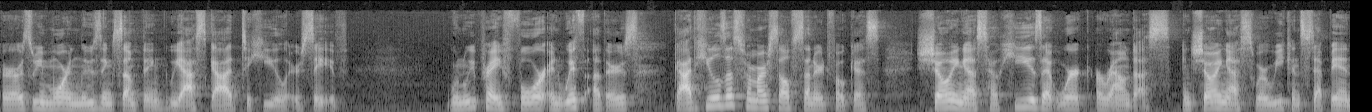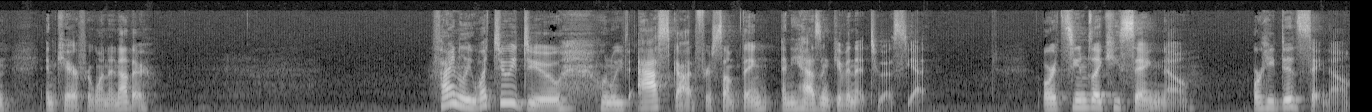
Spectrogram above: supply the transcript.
or as we mourn losing something we ask God to heal or save. When we pray for and with others, God heals us from our self centered focus, showing us how He is at work around us and showing us where we can step in and care for one another. Finally, what do we do when we've asked God for something and He hasn't given it to us yet? Or it seems like He's saying no, or He did say no.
